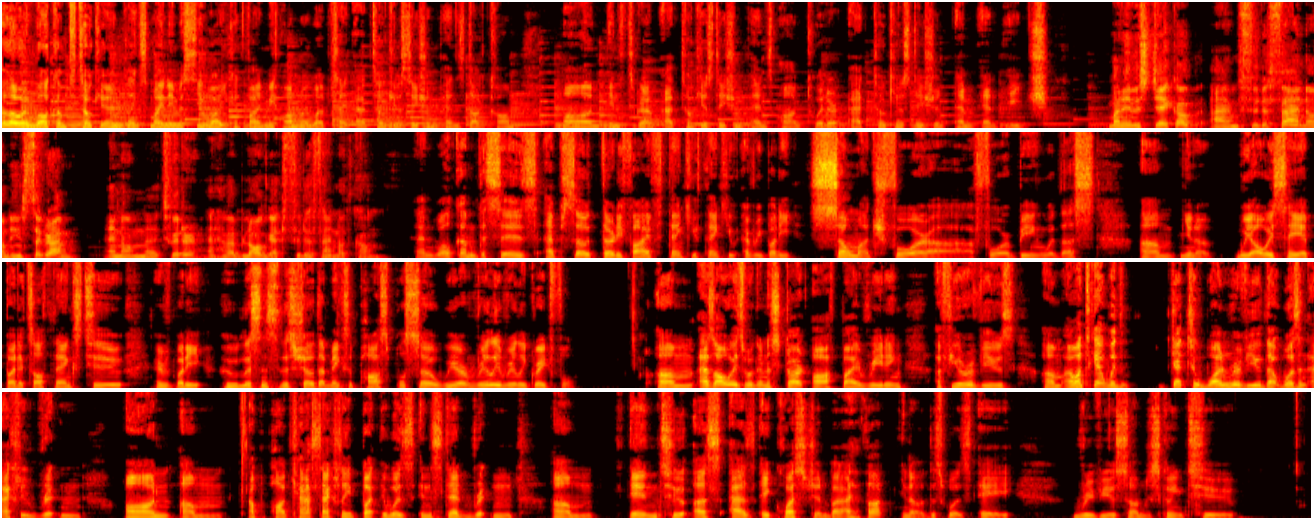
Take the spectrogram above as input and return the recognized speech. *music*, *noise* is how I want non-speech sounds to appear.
Hello and welcome to Tokyo Inklings. My name is CY. You can find me on my website at tokyostationpens.com, on Instagram at Tokyo Station Pens, on Twitter at Tokyo Station MNH. My name is Jacob. I'm Fudefan on Instagram and on uh, Twitter, and have a blog at fudefan.com. And welcome. This is episode 35. Thank you, thank you, everybody, so much for uh, for being with us. Um, you know, we always say it, but it's all thanks to everybody who listens to this show that makes it possible. So we are really, really grateful. Um, as always, we're going to start off by reading a few reviews. Um, I want to get with get to one review that wasn't actually written on um, Apple Podcast actually, but it was instead written um, into us as a question. But I thought you know this was a review, so I'm just going to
